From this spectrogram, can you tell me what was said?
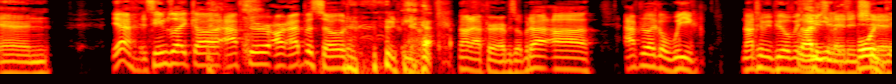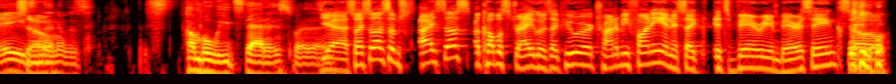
and yeah, it seems like uh, after our episode, no, Yeah. not after our episode, but uh, uh, after like a week, not too many people have been Not using even it like and four shit. days, so and then it was tumbleweed status. By then. yeah, so I still have some. I still have a couple stragglers, like people who are trying to be funny, and it's like it's very embarrassing. So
